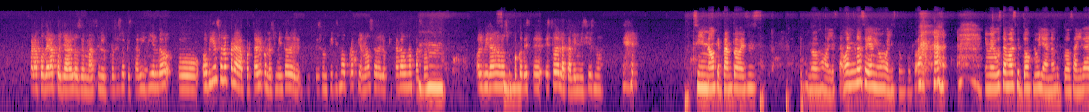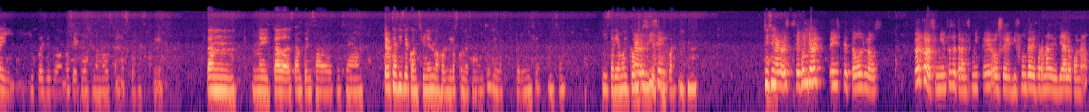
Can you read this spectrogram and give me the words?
para poder apoyar a los demás en el proceso que está viviendo o, o bien solo para aportar el conocimiento de, de, su empirismo propio, ¿no? O sea, de lo que cada uno pasó, olvidándonos sí. un poco de este, esto del academicismo. Sí, ¿no? Que tanto a veces nos molesta. Bueno, no sé, a mí me molesta un poco. y me gusta más que todo fluya, ¿no? Que todo salga y, y, pues eso, no sé, como que no me gustan las cosas que tan meditadas, tan pensadas, o sea, creo que así se construyen mejor los conocimientos y las experiencias, no sé. Y estaría muy cómodo claro, sí, si sí. Sí, sí. Claro, según yo, este, todos los, todo el conocimiento se transmite o se difunde de forma de diálogo, ¿no?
